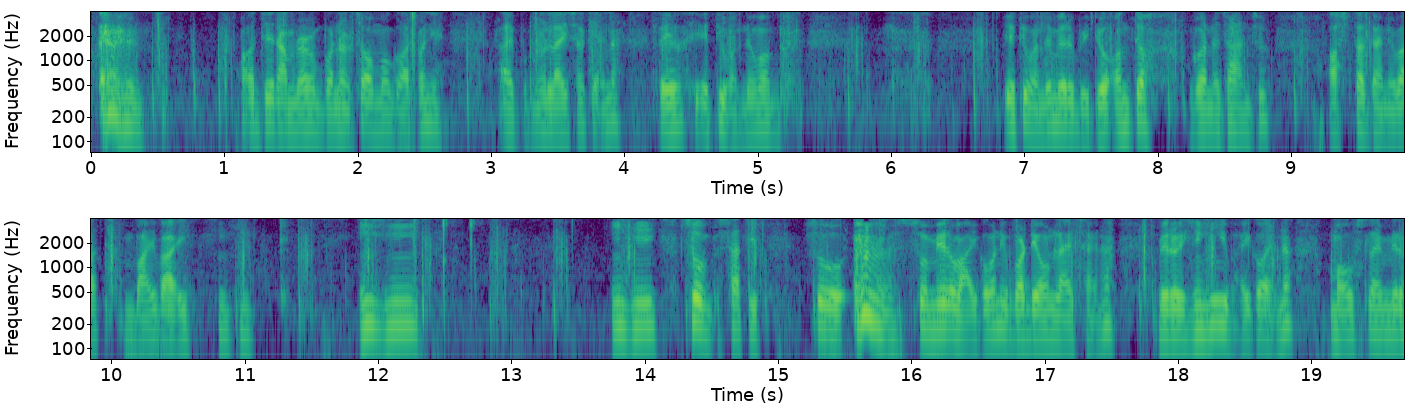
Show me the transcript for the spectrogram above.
अझै राम्रो राम्रो बनाउँछु अब म घर पनि आइपुग्नु लागिसकेँ होइन। त्यही हो यति भन्दै म यति भन्दै मेरो भिडियो अन्त्य गर्न चाहन्छु। हस् धन्यवाद। Bye bye. हिही सो साथी सो सो मेरो भाइको पनि बर्थडे आउनु लागेको छ होइन। मेरो हिही भाइको होइन। म उसलाई मेरो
